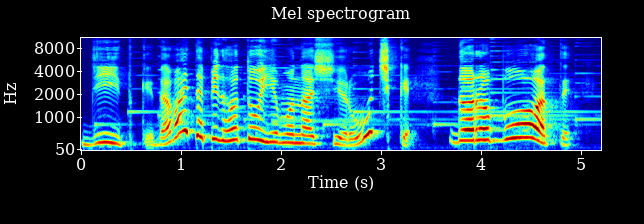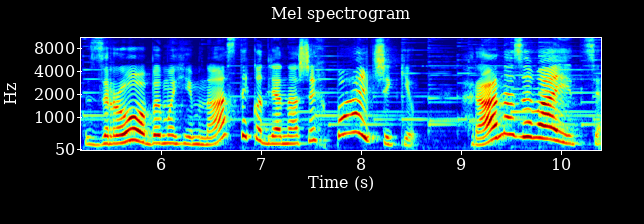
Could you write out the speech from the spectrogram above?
дітки, давайте підготуємо наші ручки до роботи. Зробимо гімнастику для наших пальчиків. Гра називається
